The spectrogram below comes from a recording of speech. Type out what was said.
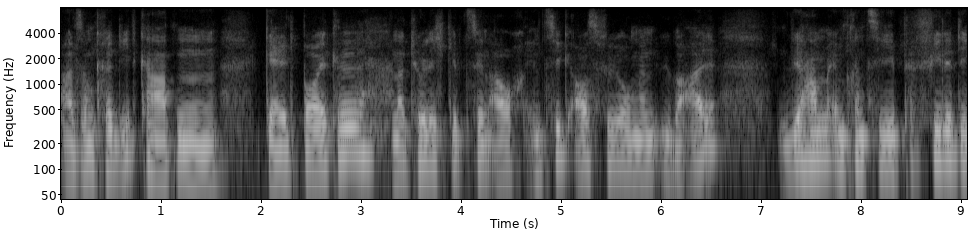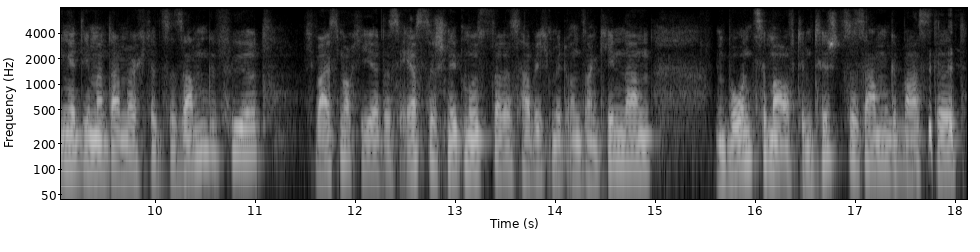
also ein Kreditkarten-Geldbeutel. Natürlich gibt es den auch in zig Ausführungen überall. Wir haben im Prinzip viele Dinge, die man da möchte, zusammengeführt. Ich weiß noch hier, das erste Schnittmuster, das habe ich mit unseren Kindern im Wohnzimmer auf dem Tisch zusammengebastelt.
